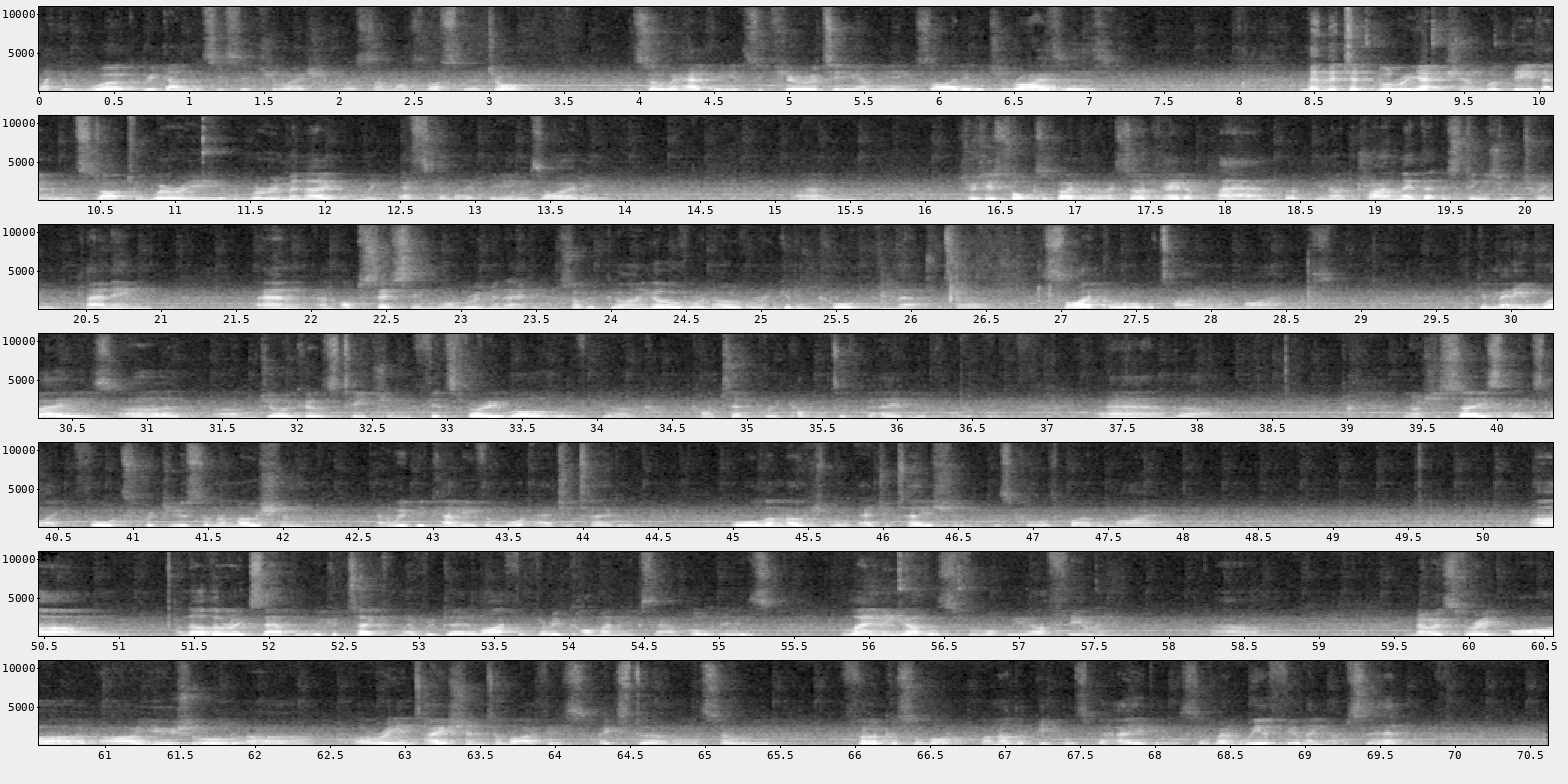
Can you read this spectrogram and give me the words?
like a work redundancy situation where someone's lost their job. And so we have the insecurity and the anxiety which arises and then the typical reaction would be that we would start to worry and ruminate and we escalate the anxiety. Um, so she talks about, you know, it's okay to plan, but, you know, try and make that distinction between planning and, and obsessing or ruminating, sort of going over and over and getting caught in that uh, cycle all the time in our minds. Like in many ways, uh, um, Joko's teaching fits very well with, you know, contemporary cognitive behavior and um, you know, she says things like thoughts produce an emotion and we become even more agitated. All emotional agitation is caused by the mind. Um, another example we could take from everyday life, a very common example, is blaming others for what we are feeling. Um, you know, it's very our, our usual uh, orientation to life is external, so we focus a lot on other people's behaviour. So when we're feeling upset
